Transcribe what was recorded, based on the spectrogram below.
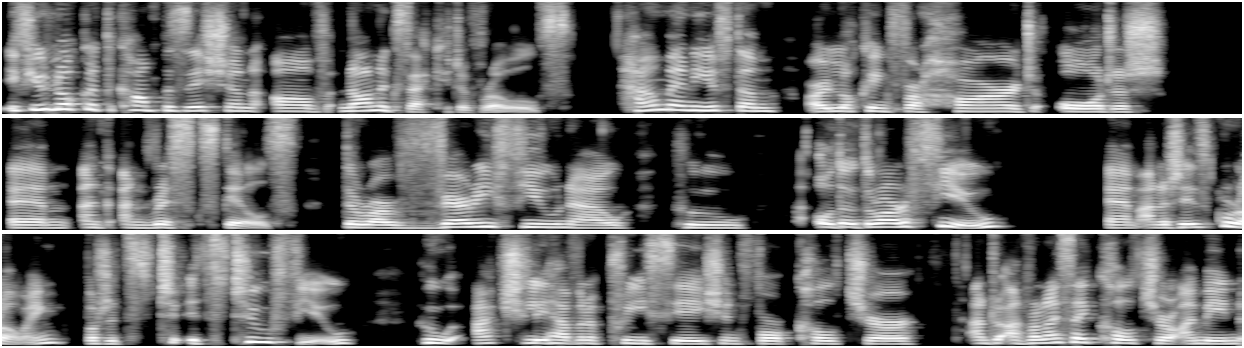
If you look at the composition of non-executive roles, how many of them are looking for hard audit um, and, and risk skills? There are very few now who although there are a few, um, and it is growing, but it's t- it's too few who actually have an appreciation for culture. And, and when I say culture, I mean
